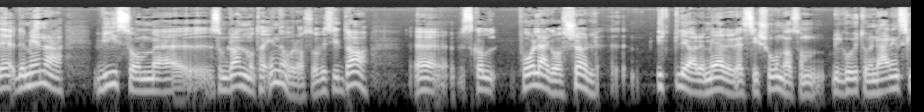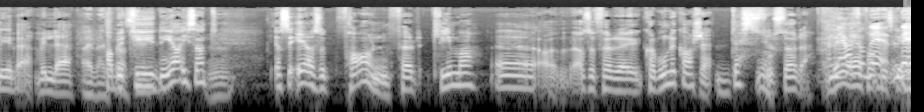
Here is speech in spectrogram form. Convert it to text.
det, det mener jeg vi som, eh, som, land må ta inn over oss. Og Hvis vi da skal pålegge oss sjøl ytterligere mer restriksjoner som vil gå utover næringslivet, vil det ha betydning? Ja, ikke sant? Mm altså er altså faren for klima, eh, altså for eh, karbonlekkasje, desto ja. større. Det, det, er faktisk, det, det,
